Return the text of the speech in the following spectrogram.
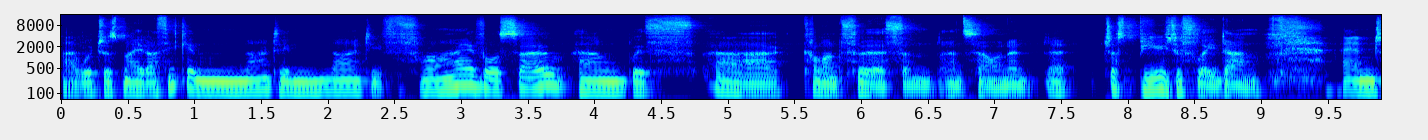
uh, which was made, I think, in 1995 or so, um, with uh, Colin Firth and, and so on. And uh, just beautifully done. And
